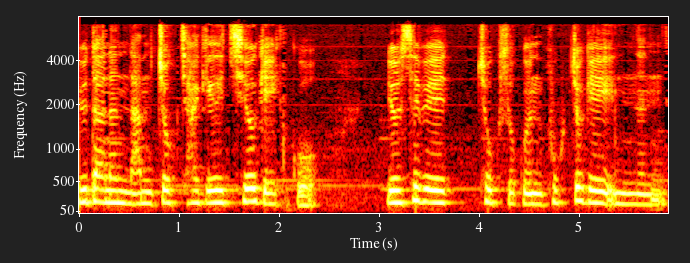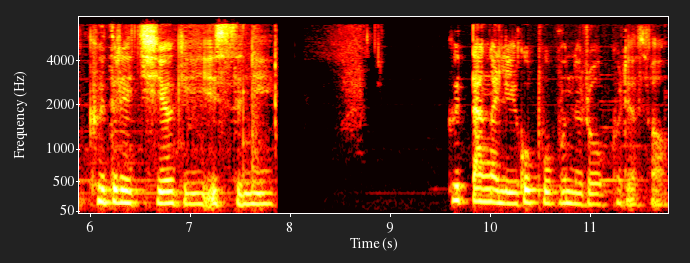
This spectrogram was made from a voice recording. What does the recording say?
유다는 남쪽 자기의 지역에 있고 요셉의 족속은 북쪽에 있는 그들의 지역이 있으니 그 땅을 일곱 부분으로 그려서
